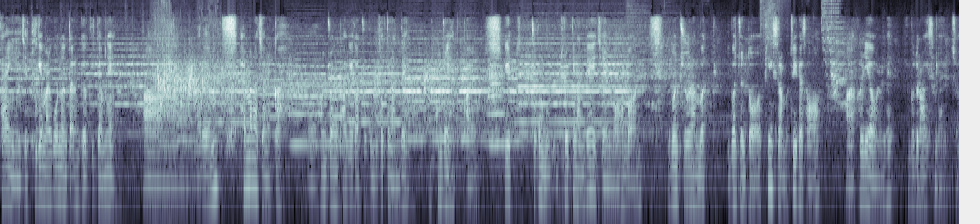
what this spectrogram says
다행히 이제 두 개 말고는 다른 게 없기 때문에 아 나름 할만하지 않을까. 네, 혼종 파괴가 조금 무섭긴 한데 혼종의 핵폭발 이게 조금 무- 두렵긴 한데 이제 뭐 한번 이번 주 한번 이번 주는 또 피닉스를 한번 투입해서 아, 클리어를 해, 해보도록 하겠습니다. 그렇죠.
